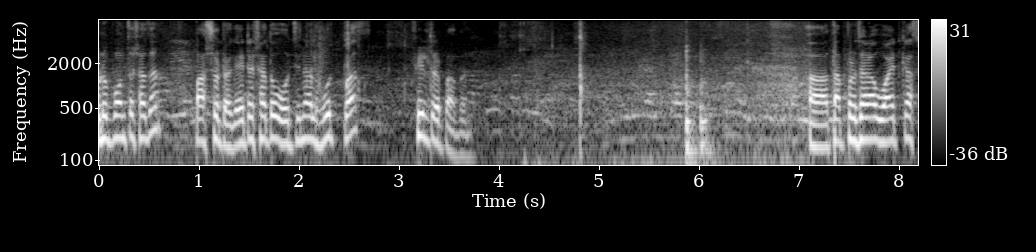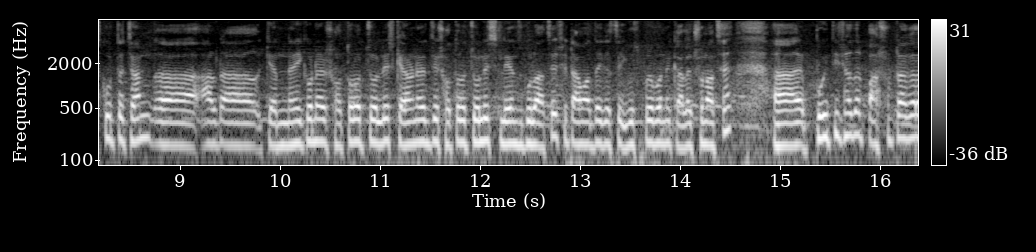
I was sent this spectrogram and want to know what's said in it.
উনপঞ্চাশ হাজার পাঁচশো টাকা। এটার সাথে অরিজিনাল হুড প্লাস ফিল্টার পাবেন। তারপর যারা হোয়াইট কাজ করতে চান আলট্রা নাইকনের সতেরো চল্লিশ, ক্যারনের যে সতেরো চল্লিশ লেন্সগুলো আছে, সেটা আমাদের কাছে ইউজ পরিমাণে কালেকশন আছে। পঁয়ত্রিশ হাজার পাঁচশো টাকা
